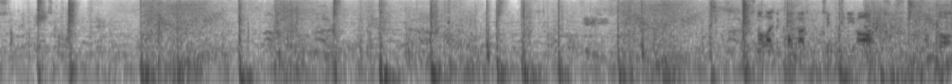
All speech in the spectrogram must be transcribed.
Stop it, please. Come on. It's not like the combat's particularly hard. It's just I'm not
